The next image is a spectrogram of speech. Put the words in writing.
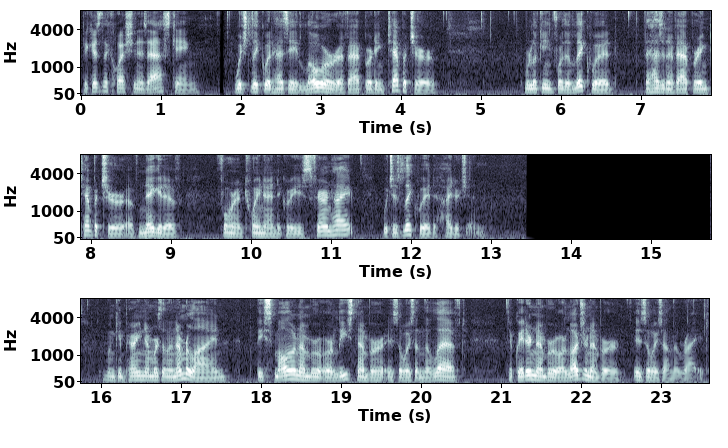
Because the question is asking which liquid has a lower evaporating temperature, we're looking for the liquid that has an evaporating temperature of negative 429 degrees Fahrenheit, which is liquid hydrogen. When comparing numbers on the number line, the smaller number or least number is always on the left, the greater number or larger number is always on the right.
